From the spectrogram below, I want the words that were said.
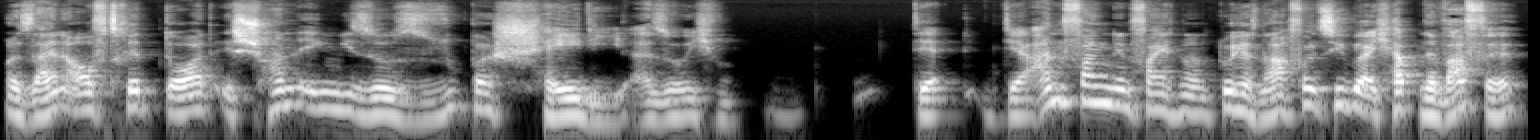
oder sein Auftritt dort ist schon irgendwie so super shady. Also ich, der, der Anfang, den fand ich noch durchaus nachvollziehbar. Ich habe eine Waffe,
